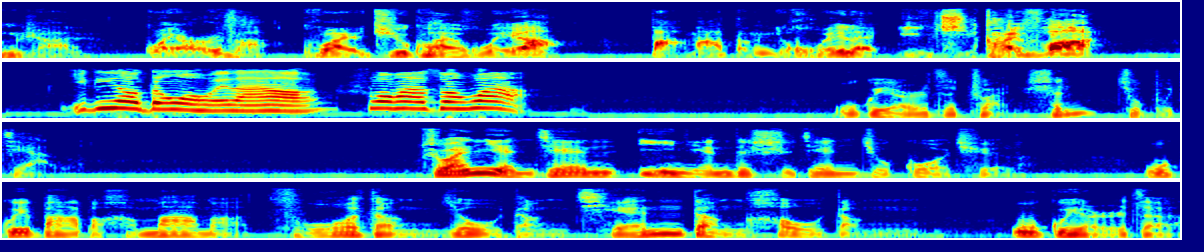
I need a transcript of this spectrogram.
然，乖儿子，快去快回啊！爸妈等你回来一起开饭。一定要等我回来啊！说话算话。”乌龟儿子转身就不见了。转眼间，一年的时间就过去了。乌龟爸爸和妈妈左等右等，前等后等，乌龟儿子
